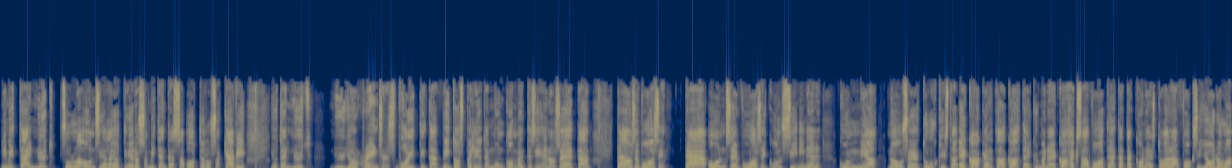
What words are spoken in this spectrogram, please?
nimittäin nyt sulla on siellä jo tiedossa, miten tässä ottelussa kävi, joten nyt New York Rangers voitti tämän vitospeli, joten mun kommentti siihen on se, että tämä on se vuosi. Tämä on se vuosi, kun sininen kunnia nousee tuhkista ekaa kertaa 28 vuoteen. Tätä koneistoa Adam Foxin johdolla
